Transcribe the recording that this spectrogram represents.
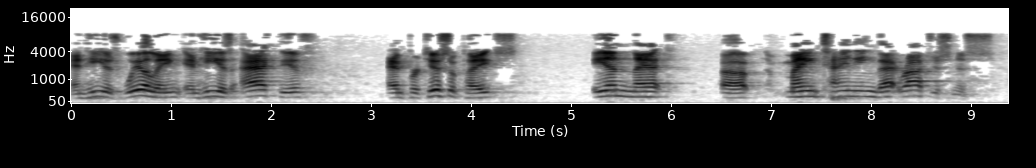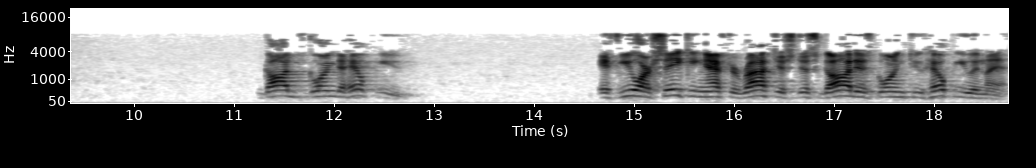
and He is willing and He is active and participates in that, uh, maintaining that righteousness. God's going to help you. If you are seeking after righteousness, God is going to help you in that.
